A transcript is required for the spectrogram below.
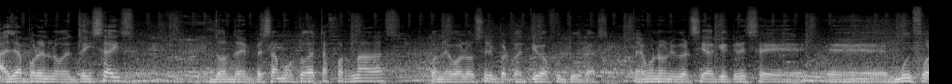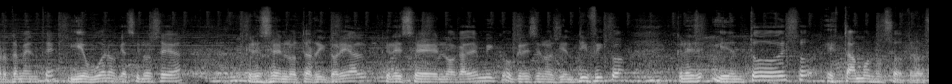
allá por el 96, donde empezamos todas estas jornadas con evaluación y perspectivas futuras. Tenemos una universidad que crece eh, muy fuertemente y es bueno que así lo sea. Crece en lo territorial, crece en lo académico, crece en lo científico y en todo eso estamos nosotros.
